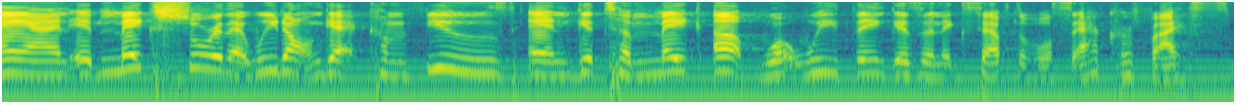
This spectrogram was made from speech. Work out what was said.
and it makes sure that we don't get confused and get to make up what we think is an acceptable sacrifice.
